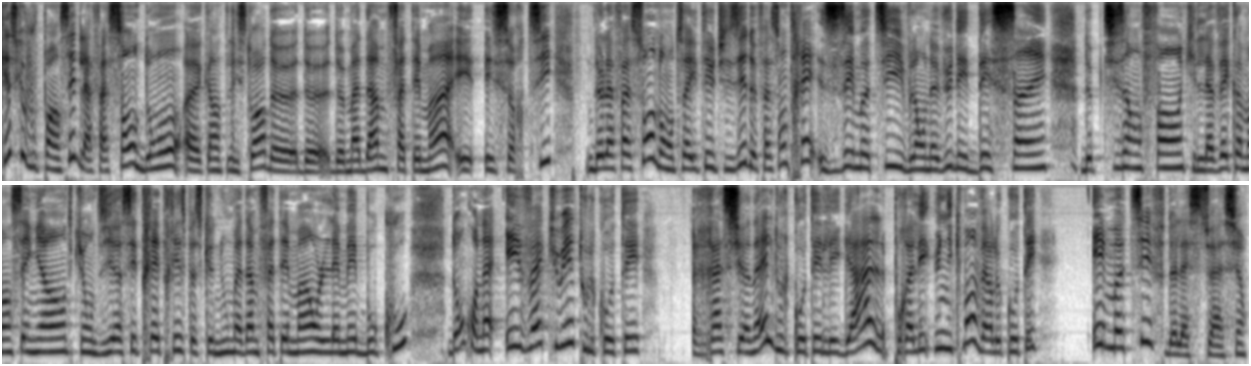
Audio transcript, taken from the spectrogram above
Qu'est-ce que vous pensez de la façon dont, euh, quand l'histoire de, de, de, Madame Fatima est, est, sortie, de la façon dont ça a été utilisé de façon très émotive? Là, on a vu des dessins de petits-enfants qui l'avaient comme enseignante, qui ont dit, ah, c'est très triste parce que nous, Madame Fatima, on l'aimait beaucoup. Donc, on a évacué tout le côté rationnel, tout le côté légal pour aller uniquement vers le côté émotif de la situation.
